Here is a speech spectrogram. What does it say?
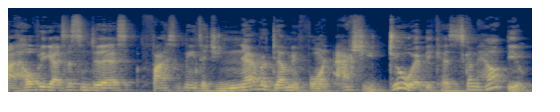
I hope you guys listen to this, find some things that you never done before and actually do it because it's gonna help you.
